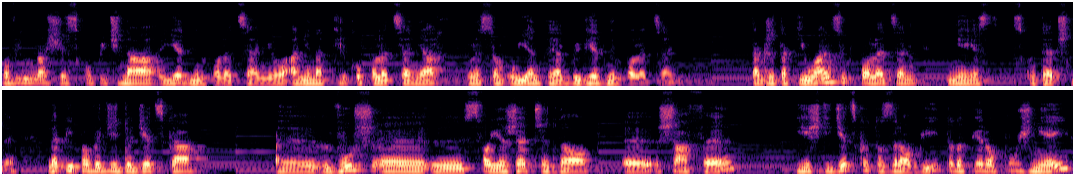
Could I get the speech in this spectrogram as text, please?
powinno się skupić na jednym poleceniu, a nie na kilku poleceniach, które są ujęte jakby w jednym poleceniu. Także taki łańcuch poleceń nie jest skuteczny. Lepiej powiedzieć do dziecka: e, włóż e, e, swoje rzeczy do szafy. Jeśli dziecko to zrobi, to dopiero później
